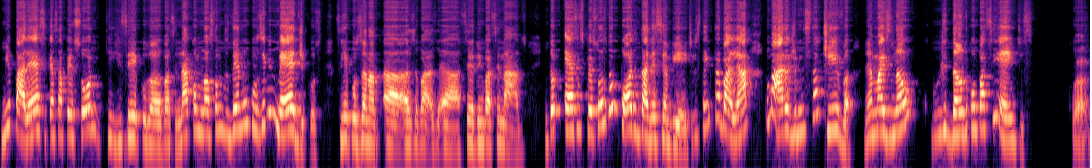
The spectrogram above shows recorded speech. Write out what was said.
me parece que essa pessoa que se recusou a vacinar, como nós estamos vendo, inclusive médicos se recusando a, a, a, a serem vacinados. Então, essas pessoas não podem estar nesse ambiente, eles têm que trabalhar numa área administrativa, né? mas não lidando com pacientes. Claro.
